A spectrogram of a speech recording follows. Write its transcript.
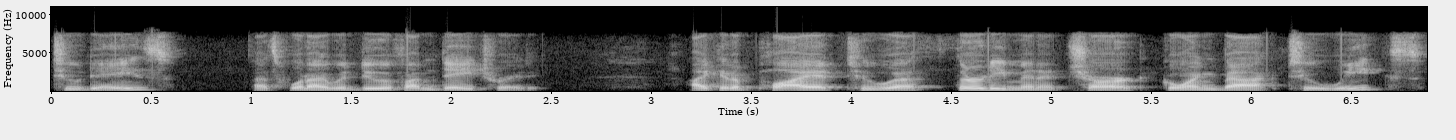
two days. That's what I would do if I'm day trading. I could apply it to a 30-minute chart going back two weeks.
